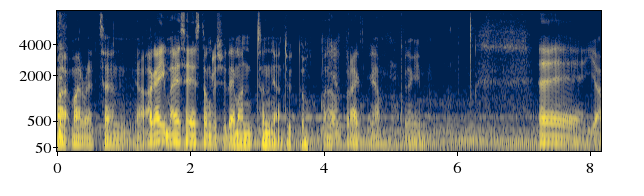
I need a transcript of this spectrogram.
ma, ma arvan, et see on ja, aga ei, see Estonglishi teema on, see on jah tüütu, ma Jah. praegu jah, kuidagi. Ja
